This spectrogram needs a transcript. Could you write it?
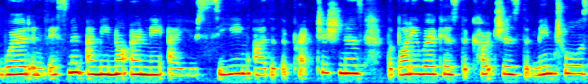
word investment, I mean not only are you seeing either the practitioners, the body workers, the coaches, the mentors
